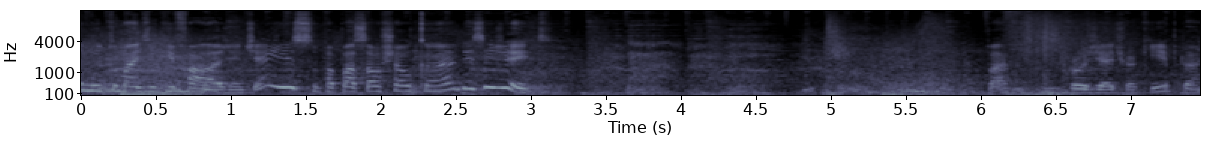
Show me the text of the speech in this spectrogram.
Tem muito mais o que falar, gente. É isso. Pra passar o Shao Kahn é desse jeito. Opa, um projétil aqui pra...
